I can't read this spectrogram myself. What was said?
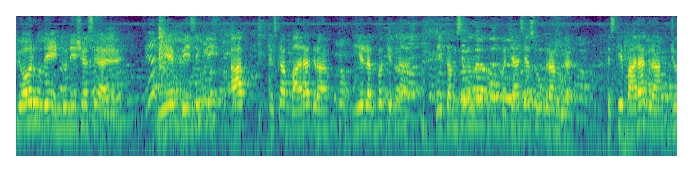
प्योर उद है इंडोनेशिया से आया है। ये बेसिकली आप इसका 12 ग्राम ये लगभग कितना? ये कम से कम 50 या 100 ग्राम का है। इसके 12 ग्राम जो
